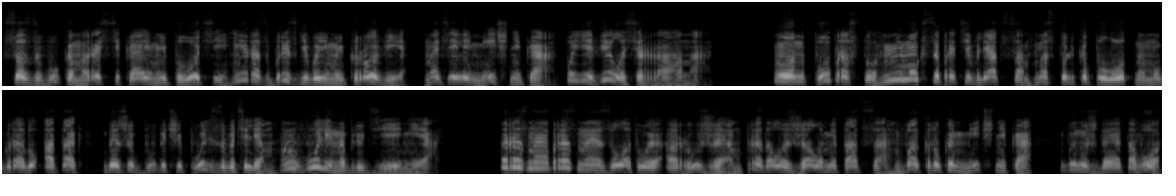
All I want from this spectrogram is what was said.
Со звуком рассекаемой плоти и разбрызгиваемой крови на теле мечника появилась рана. Он попросту не мог сопротивляться настолько плотному граду атак, даже будучи пользователем воли наблюдения. Разнообразное золотое оружие продолжало метаться вокруг мечника, вынуждая того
